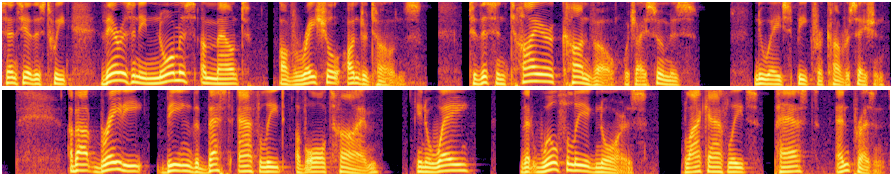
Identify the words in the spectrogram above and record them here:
sends here this tweet There is an enormous amount of racial undertones to this entire convo, which I assume is New Age speak for conversation, about Brady being the best athlete of all time in a way that willfully ignores black athletes, past and present,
